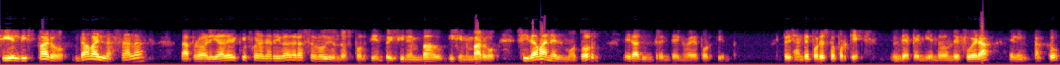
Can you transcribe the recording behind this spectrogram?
si el disparo daba en las alas, la probabilidad de que fuera derribado era solo de un 2%. Y sin embargo, y sin embargo si daba en el motor, era de un 39%. Precisamente por esto, porque dependiendo de dónde fuera el impacto,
